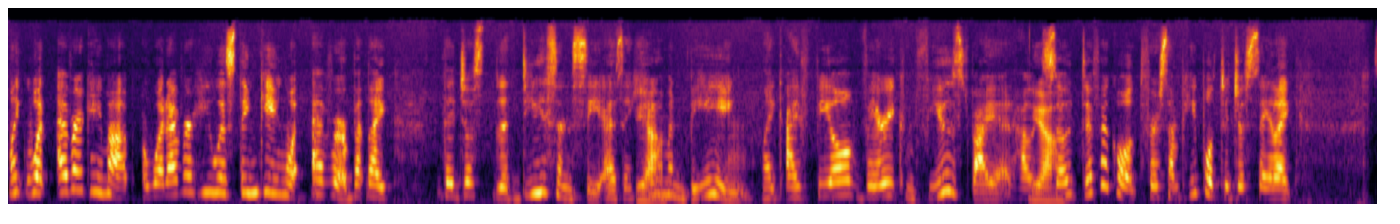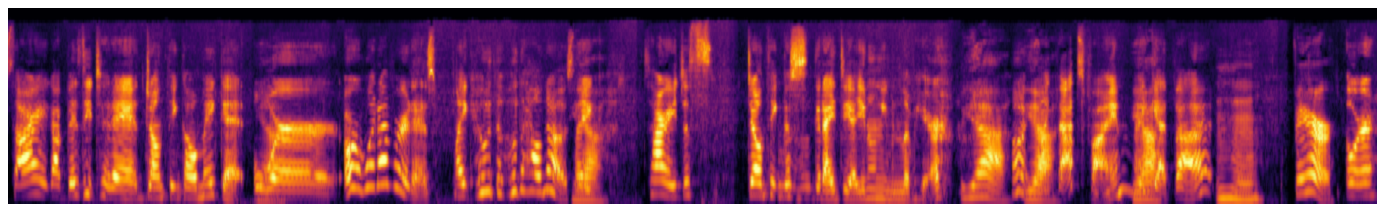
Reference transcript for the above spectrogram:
like whatever came up or whatever he was thinking, whatever, but like the just the decency as a Yeah. human being. Like I feel very confused by it. How Yeah. it's so difficult for some people to just say like sorry, I got busy today. Don't think I'll make it, Yeah. or or whatever it is. Like who the who the hell knows? Like, Yeah. Sorry, just don't think this is a good idea. You don't even live here. Yeah, Like, yeah. like, that's fine. Yeah. I get that. Mm-hmm. Fair. Or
